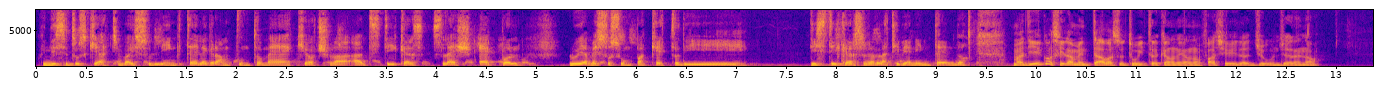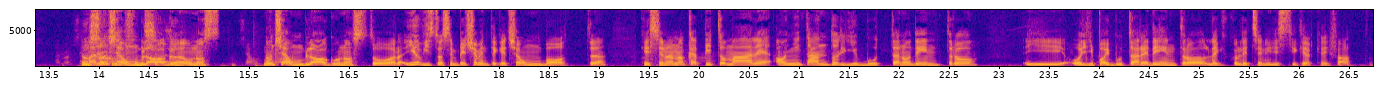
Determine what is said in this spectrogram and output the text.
Quindi se tu schiacci vai sul link telegram.me chiocciola add stickers slash Apple, lui ha messo su un pacchetto di, di stickers relativi a Nintendo. Ma Diego si lamentava su Twitter che non erano facili da aggiungere, no? Non Ma so non c'è un blog, uno non c'è un blog, uno store. Io ho visto semplicemente che c'è un bot che se non ho capito male, ogni tanto gli buttano dentro i- o gli puoi buttare dentro le collezioni di sticker che hai fatto.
